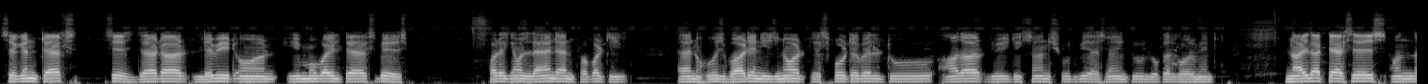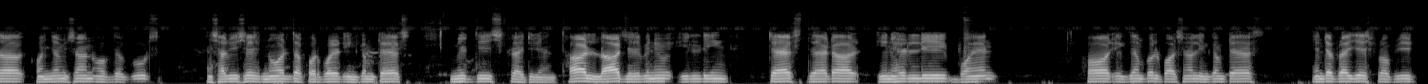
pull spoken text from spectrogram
Second, taxes that are levied on immobile tax base, for example, land and property, and whose burden is not exportable to other jurisdictions should be assigned to local government. Neither taxes on the consumption of the goods and services nor the corporate income tax meet this criterion. Third, large revenue yielding tax that are inherently buoyant for example, personal income tax, enterprises profit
